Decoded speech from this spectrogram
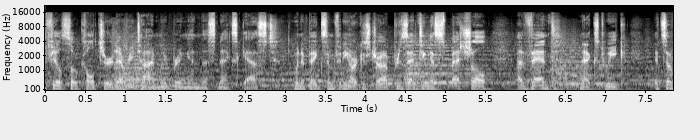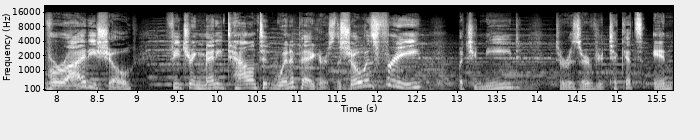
I feel so cultured every time we bring in this next guest. Winnipeg Symphony Orchestra presenting a special event next week. It's a variety show featuring many talented Winnipeggers. The show is free, but you need to reserve your tickets in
